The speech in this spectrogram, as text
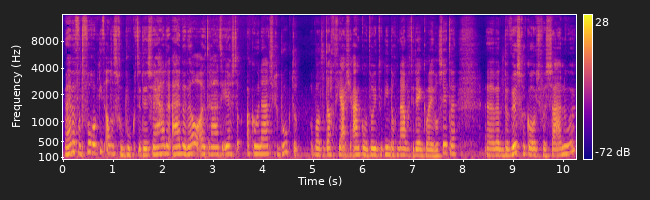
We hebben van tevoren ook niet alles geboekt. Dus we hebben wel uiteraard de eerste accommodatie geboekt. Want we dachten, ja, als je aankomt wil je natuurlijk niet nog na moeten denken waar je wil zitten. Uh, we hebben bewust gekozen voor Sanur.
